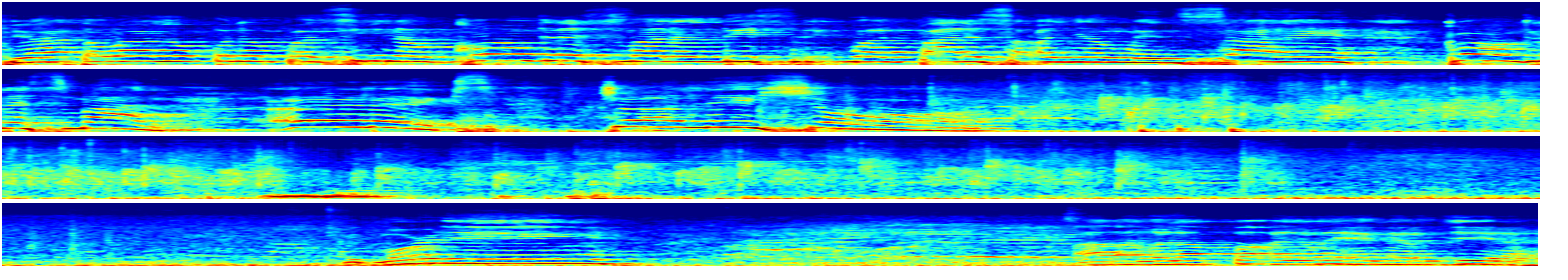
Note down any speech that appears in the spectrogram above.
Tinatawagan ko ng pansin ang Congressman ng District 1 para sa kanyang mensahe, Congressman Alex Jolicio. Good morning! Parang wala pa kayong energy ah.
